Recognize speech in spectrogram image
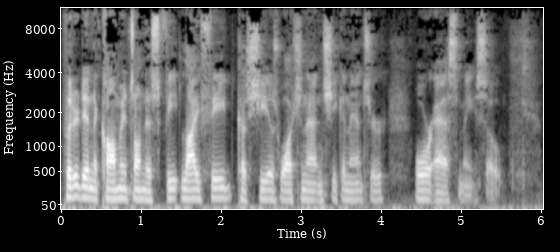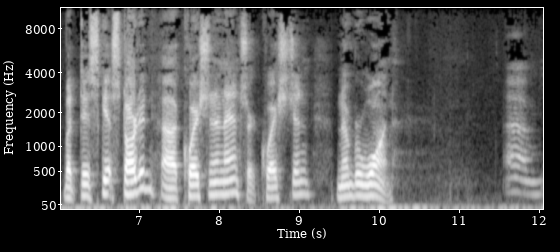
put it in the comments on this feed, live feed because she is watching that and she can answer or ask me. So, but let's get started. Uh, question and answer. Question number one. Um,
